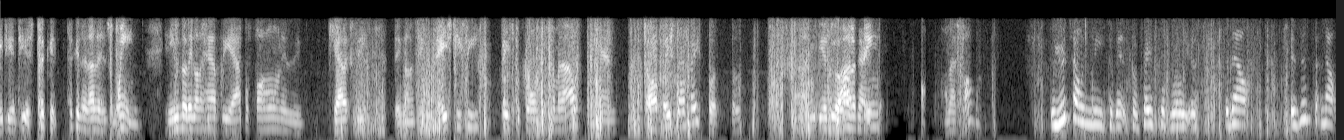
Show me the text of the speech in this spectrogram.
AT and T has took it took it under its wing, and even though they're going to have the Apple phone and the Galaxy, they're going to take the HTC Facebook phones that's coming out, and it's all based on Facebook. So uh, you'll be able to do a lot of things on that phone. Well, you're telling me today, so Facebook really is. But now, is this now?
